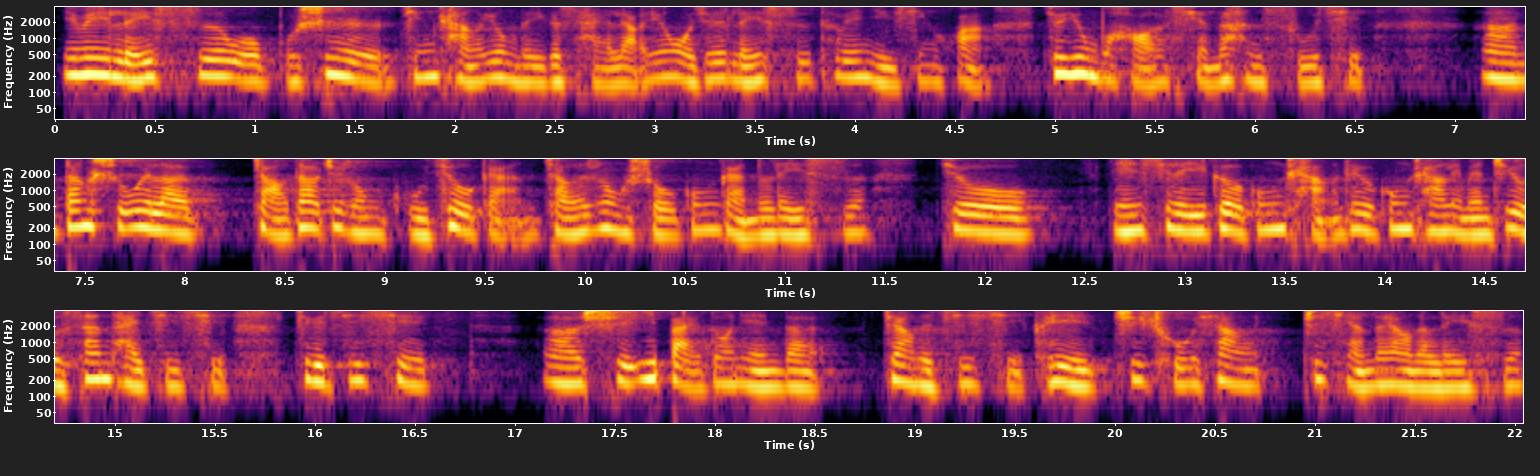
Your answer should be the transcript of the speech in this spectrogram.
因为蕾丝我不是经常用的一个材料，因为我觉得蕾丝特别女性化，就用不好，显得很俗气。嗯，当时为了找到这种古旧感，找到这种手工感的蕾丝，就联系了一个工厂。这个工厂里面只有三台机器，这个机器呃是一百多年的这样的机器，可以织出像之前那样的蕾丝。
